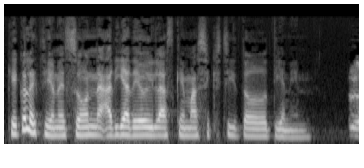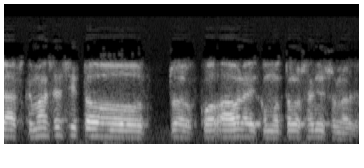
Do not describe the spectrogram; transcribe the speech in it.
¿Qué colecciones son a día de hoy las que más éxito tienen? Las que más éxito ahora y como todos los años son las de.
